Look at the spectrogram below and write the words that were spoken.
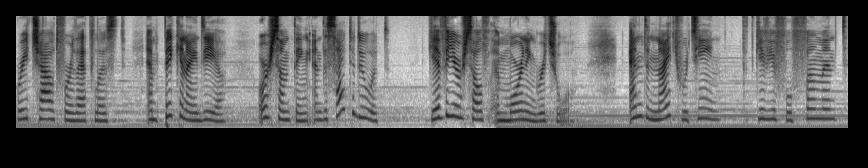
reach out for that list and pick an idea or something and decide to do it. Give yourself a morning ritual and a night routine give you fulfillment,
